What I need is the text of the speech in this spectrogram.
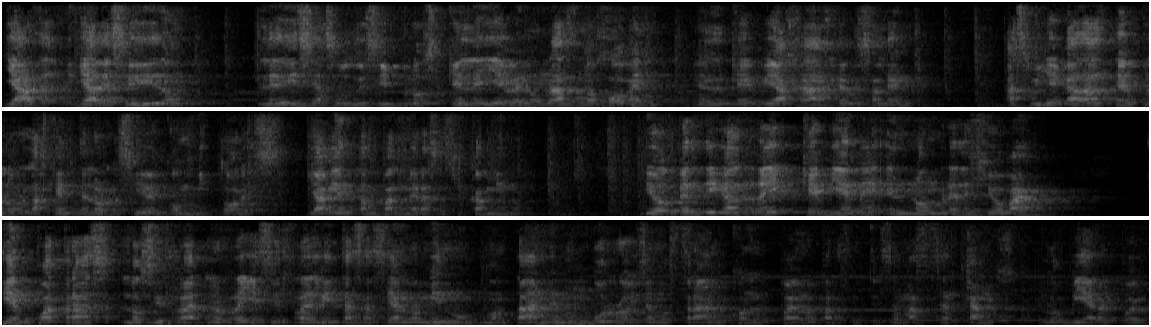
Ya, ya decidido, le dice a sus discípulos que le lleven un asno joven en el que viaja a Jerusalén. A su llegada al templo, la gente lo recibe con vitores y avientan palmeras en su camino. Dios bendiga al rey que viene en nombre de Jehová. Tiempo atrás, los, isra- los reyes israelitas hacían lo mismo, montaban en un burro y se mostraban con el pueblo para sentirse más cercanos, para que lo viera el pueblo.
